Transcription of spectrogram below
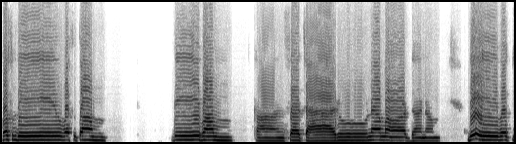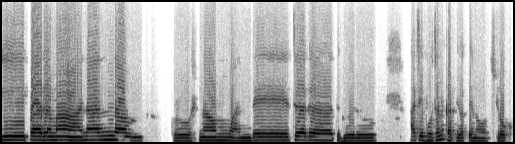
वसुदेव वसुतं। देवं कांसचारुणमर्दनं देवकी परमानन्दम् કૃષ્ણમ વંદે જગત ગુરુ આ છે ભોજન કરતી વખતેનો શ્લોક.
